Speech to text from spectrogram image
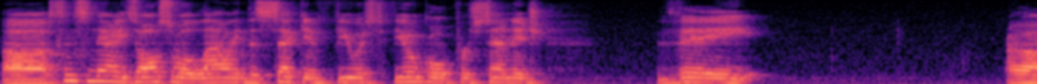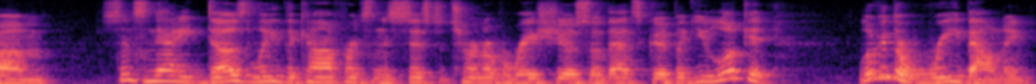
Uh, Cincinnati's also allowing the second fewest field goal percentage. They um, Cincinnati does lead the conference in assist to turnover ratio, so that's good. But you look at look at the rebounding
